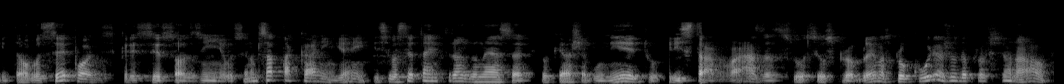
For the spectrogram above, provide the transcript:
Então você pode crescer sozinho, você não precisa atacar ninguém. E se você está entrando nessa porque acha bonito, extravasa seus problemas, procure ajuda profissional.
